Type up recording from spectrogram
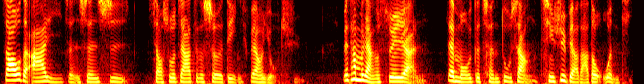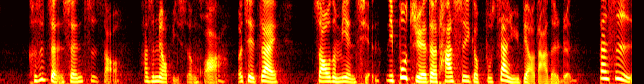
招的阿姨本身是小说家，这个设定非常有趣。因为他们两个虽然在某一个程度上情绪表达都有问题，可是整身至少他是妙笔生花，而且在招的面前，你不觉得他是一个不善于表达的人？但是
